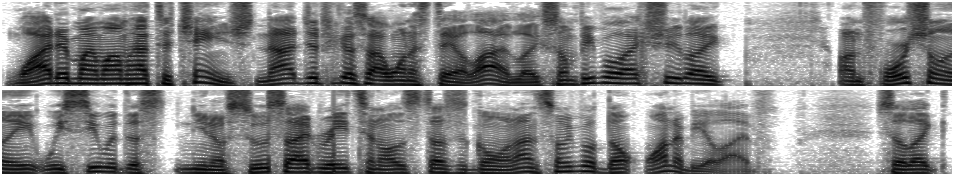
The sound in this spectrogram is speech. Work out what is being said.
Why did my mom have to change? Not just because I want to stay alive. Like some people actually like unfortunately, we see with this, you know, suicide rates and all this stuff is going on. Some people don't want to be alive. So like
